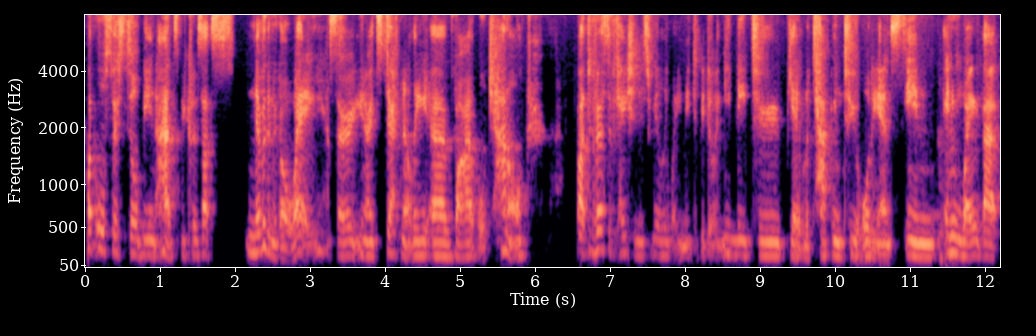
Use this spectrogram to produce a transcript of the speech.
but also still be in ads because that's never going to go away. So, you know, it's definitely a viable channel. But diversification is really what you need to be doing. You need to be able to tap into your audience in any way that,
